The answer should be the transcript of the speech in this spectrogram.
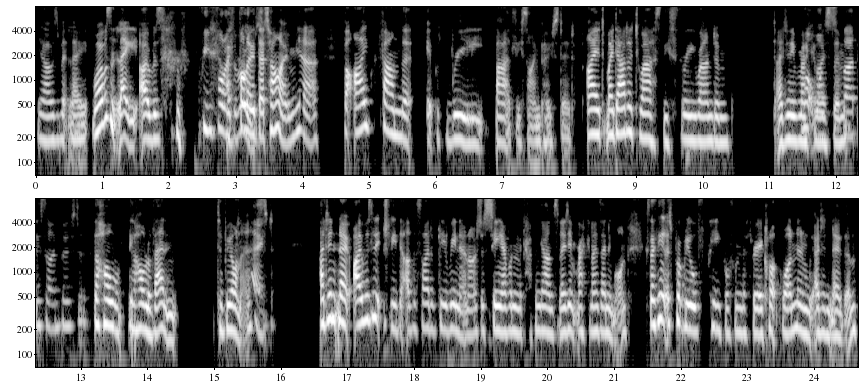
Yeah, I was a bit late. Well, I wasn't late. I was. You followed I the followed rules. their time, yeah. But I found that it was really badly signposted. I had my dad had to ask these three random. I didn't even was them. badly signposted? The whole the whole event. To be honest, I didn't know. I was literally the other side of the arena, and I was just seeing everyone in the cap and gowns, and I didn't recognize anyone because I think it was probably all people from the three o'clock one, and I didn't know them.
